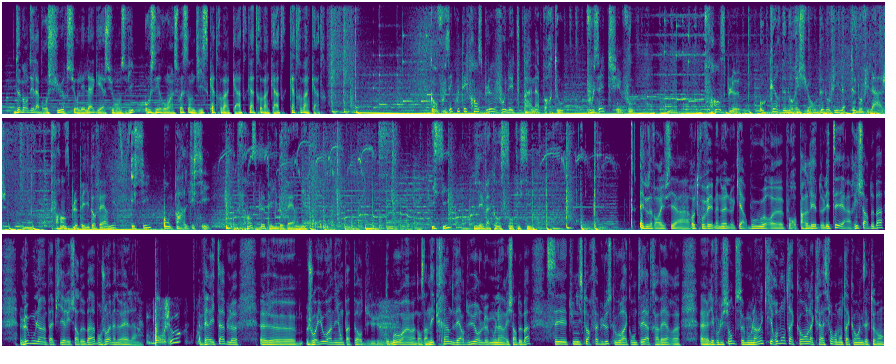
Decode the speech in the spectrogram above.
Demandez la brochure sur les legs et assurances vie au 01 70 84 84 84. Quand vous écoutez France Bleu, vous n'êtes pas n'importe où. Vous êtes chez vous. France Bleu, au cœur de nos régions, de nos villes, de nos villages. France Bleu Pays d'Auvergne, ici, on parle d'ici. France Bleu Pays d'Auvergne. Ici, les vacances sont ici. Et nous avons réussi à retrouver Emmanuel Le Carbourg euh, pour parler de l'été à Richard Debat, le moulin à papier Richard Debat. Bonjour Emmanuel. Bonjour. Véritable euh, joyau, hein, n'ayons pas peur du, des mots, hein, dans un écrin de verdure, le moulin Richard Debat. C'est une histoire fabuleuse que vous racontez à travers euh, l'évolution de ce moulin qui remonte à quand? La création remonte à quand exactement?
